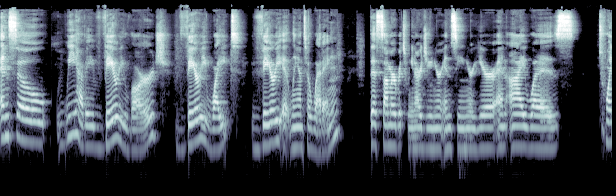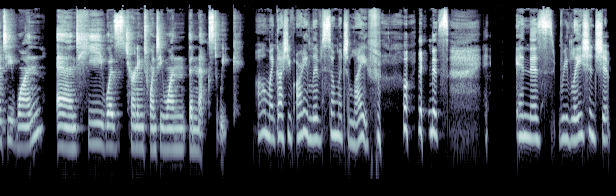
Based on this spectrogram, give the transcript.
And so we have a very large, very white, very Atlanta wedding this summer between our junior and senior year. And I was 21 and he was turning 21 the next week. Oh my gosh, you've already lived so much life in this in this relationship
